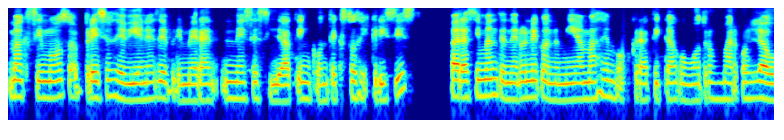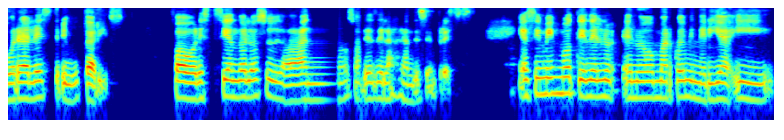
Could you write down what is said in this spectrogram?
máximos a precios de bienes de primera necesidad en contextos de crisis, para así mantener una economía más democrática con otros marcos laborales tributarios, favoreciendo a los ciudadanos desde las grandes empresas. Y asimismo tiene el, nuevo marco de minería y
